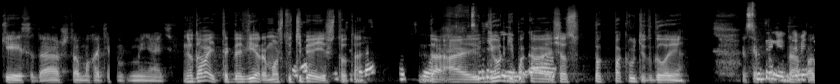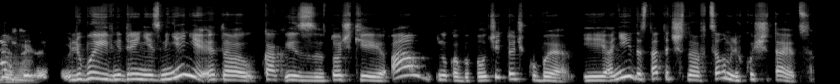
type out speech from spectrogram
кейса, да, что мы хотим поменять. Ну, давай тогда, Вера, может, у тебя есть что-то? Да, а Георгий пока сейчас покрутит в голове. Смотри, для меня подумаю. Любые внедрения изменений – это как из точки А, ну, как бы получить точку Б. И они достаточно в целом легко считаются.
